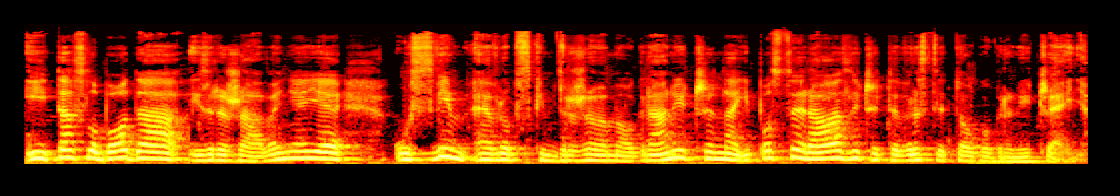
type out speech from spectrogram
I ta sloboda izražavanja je u svim evropskim državama ograničena i postoje različite vrste tog ograničenja.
